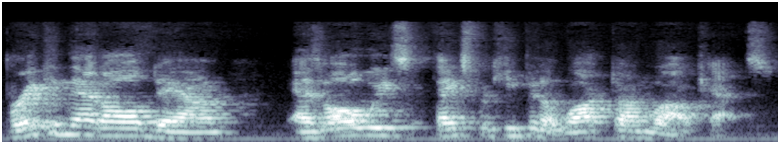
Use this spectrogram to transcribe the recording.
breaking that all down. As always, thanks for keeping it locked on Wildcats.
